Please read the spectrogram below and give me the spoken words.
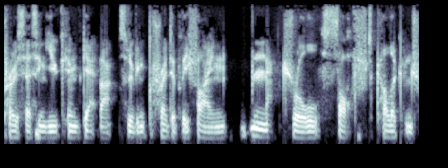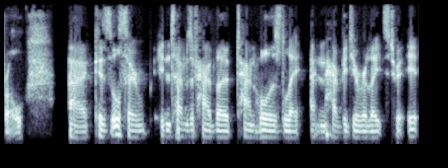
processing, you can get that sort of incredibly fine, natural, soft color control because uh, also in terms of how the town hall is lit and how video relates to it, it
